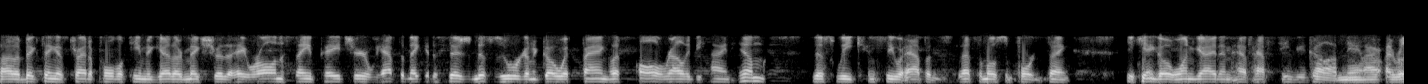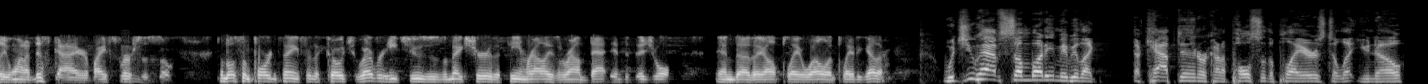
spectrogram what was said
uh, the big thing is try to pull the team together, make sure that hey, we're all on the same page here. We have to make a decision. This is who we're going to go with. Bang! Let's all rally behind him this week and see what happens. That's the most important thing. You can't go one guy and have half the team go, oh, man, I, I really wanted this guy, or vice versa. So the most important thing for the coach, whoever he chooses, to make sure the team rallies around that individual and uh, they all play well and play together. Would you have somebody maybe like a captain or kind of pulse of the players to let you know?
